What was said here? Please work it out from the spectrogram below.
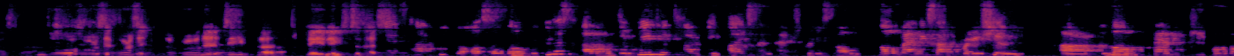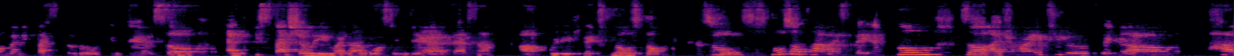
Iceland, or, or is it, or is it, or are there deeper meanings to this? It's happy but also lonely because um, the winter time in Iceland actually is no, no many celebration, uh, no many people, no many festival in there. So and especially when I was in there, there's a uh, really big snowstorm. So most of the time I stay at home. So I try to figure out how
